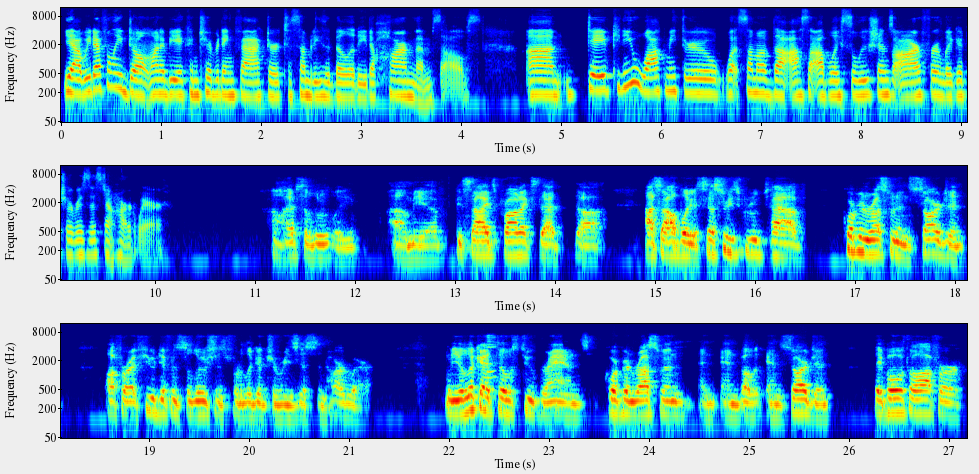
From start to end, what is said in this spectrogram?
Yeah, we definitely don't want to be a contributing factor to somebody's ability to harm themselves. Um, Dave, can you walk me through what some of the Assa Abloy solutions are for ligature resistant hardware? Oh, absolutely. Um, yeah, besides products that uh, Assa Abloy Accessories Groups have, Corbin Russwin and Sargent offer a few different solutions for ligature resistant hardware. When you look at those two brands, Corbin Russwin and, and both and Sargent, they both offer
